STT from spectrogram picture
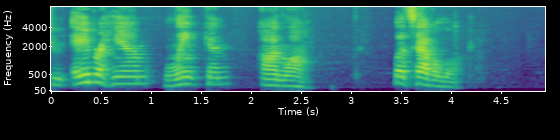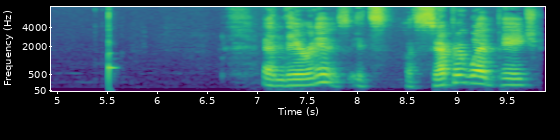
to Abraham Lincoln Online. Let's have a look. And there it is. It's a separate web page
